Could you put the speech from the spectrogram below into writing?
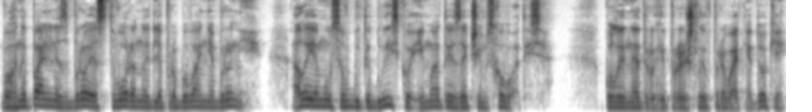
Вогнепальна зброя створена для пробивання броні, але я мусив бути близько і мати за чим сховатися. Коли недруги пройшли в приватні доки,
